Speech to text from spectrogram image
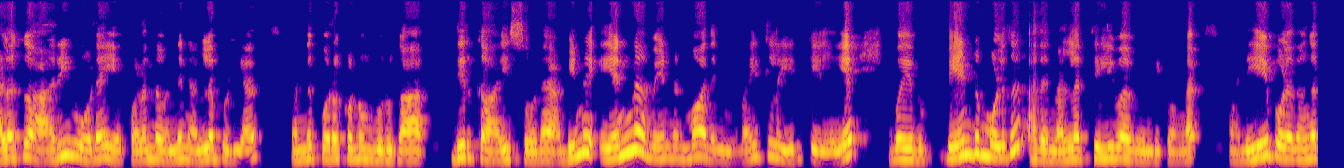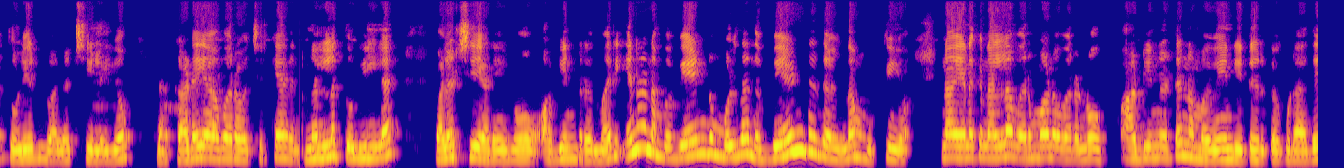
அழகு அறிவோட என் குழந்தை வந்து நல்லபடியா வந்து பிறக்கணும். முருகா தீர்க்க ஆயுசோட அப்படின்னு என்ன வேண்டணுமோ அதை நீங்க வயிற்றுல இருக்கையிலேயே வேண்டும் பொழுது அதை நல்லா தெளிவா வேண்டிக்கோங்க. அதே போலதாங்க தொழில் வளர்ச்சியிலையும் நான் கடை வியாபாரம் வச்சிருக்கேன். நல்ல தொழில்ல வளர்ச்சி அடையணும் அப்படின்ற மாதிரி. ஏன்னா நம்ம வேண்டும் பொழுது அந்த வேண்டுதல் தான் முக்கியம். நான் எனக்கு நல்ல வருமானம் வரணும் அப்படின்னுட்டு நம்ம வேண்டிட்டு இருக்கக்கூடாது.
